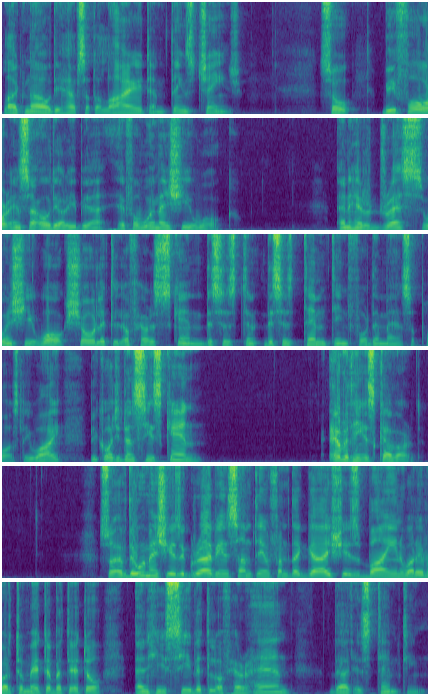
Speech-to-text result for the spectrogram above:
Like now they have satellite and things change. So before in Saudi Arabia if a woman she walk and her dress when she walk show little of her skin this is this is tempting for the man supposedly. Why? Because you don't see skin. Everything is covered so if the woman she is grabbing something from the guy she is buying whatever tomato potato and he see little of her hand that is tempting.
